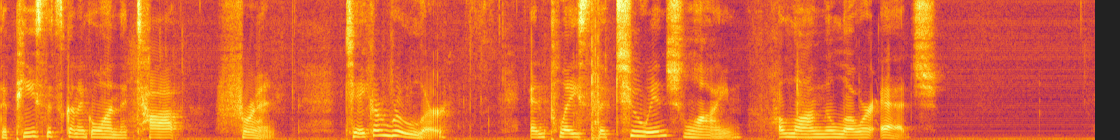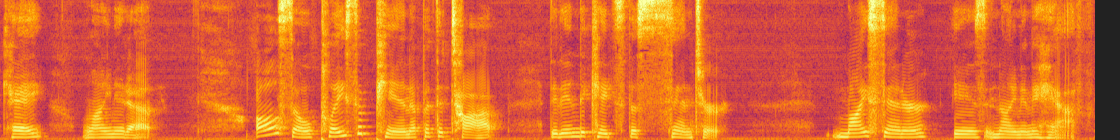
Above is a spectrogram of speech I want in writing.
the piece that's going to go on the top front. Take a ruler and place the two inch line along the lower edge. Okay, line it up. Also, place a pin up at the top that indicates the center. My center is nine and a half.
